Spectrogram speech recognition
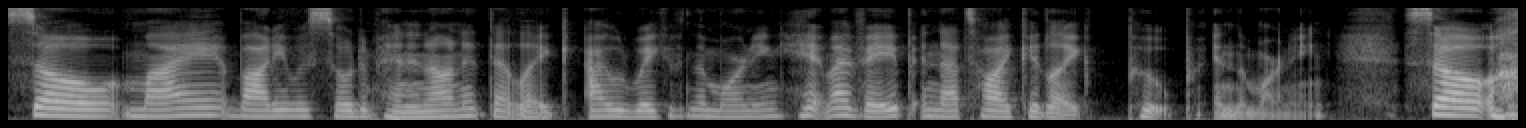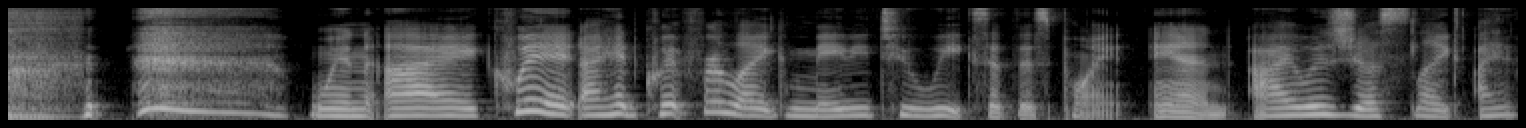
So my body was so dependent on it that like I would wake up in the morning, hit my vape, and that's how I could like poop in the morning. So when I quit, I had quit for like maybe 2 weeks at this point, and I was just like I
